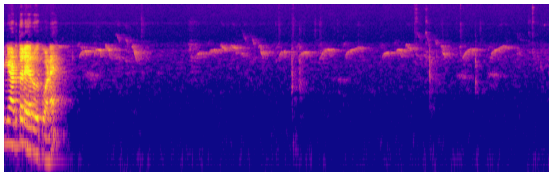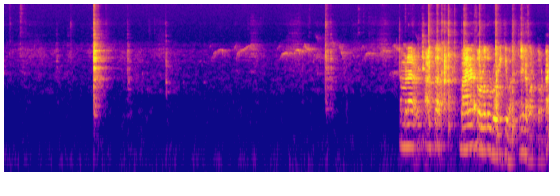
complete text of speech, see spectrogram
ഇനി അടുത്ത ലെയർ വെക്കുവാണേ. നമ്മൾ അടുത്ത ബാലൻസ് ഉള്ളതുകൂടെ ഒഴിക്കുക. ഇതിന്റെ പുറത്തോട്ടെ.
